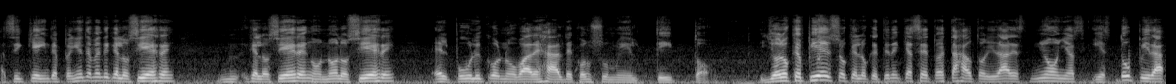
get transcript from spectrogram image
Así que independientemente de que lo cierren, que lo cierren o no lo cierren, el público no va a dejar de consumir TikTok. Y yo lo que pienso que lo que tienen que hacer todas estas autoridades ñoñas y estúpidas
